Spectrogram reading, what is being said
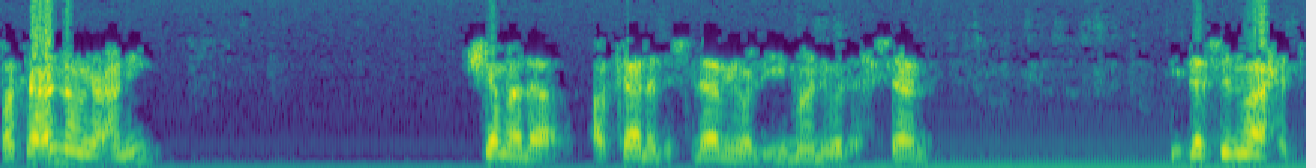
فكأنه يعني شمل أركان الإسلام والإيمان والإحسان في درس واحد.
